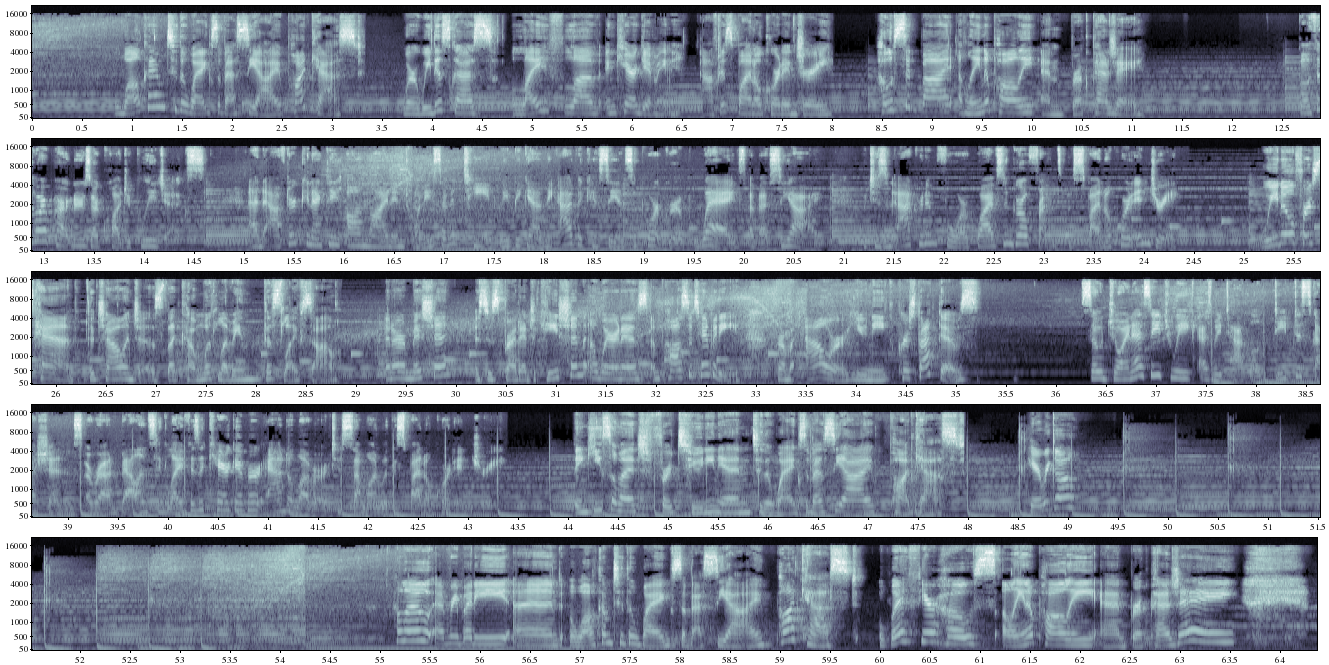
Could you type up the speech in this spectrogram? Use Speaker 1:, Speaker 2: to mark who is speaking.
Speaker 1: Welcome to the Wags of SCI podcast, where we discuss life, love, and caregiving after spinal cord injury, hosted by Elena Polly and Brooke Paget.
Speaker 2: Both of our partners are quadriplegics, and after connecting online in 2017, we began the advocacy and support group WAGS of SCI, which is an acronym for Wives and Girlfriends of Spinal Cord Injury.
Speaker 1: We know firsthand the challenges that come with living this lifestyle. And our mission is to spread education, awareness, and positivity from our unique perspectives.
Speaker 2: So join us each week as we tackle deep discussions around balancing life as a caregiver and a lover to someone with a spinal cord injury.
Speaker 1: Thank you so much for tuning in to the Wags of SCI podcast. Here we go. Hello, everybody, and welcome to the Wags of SCI podcast with your hosts, Elena Polly and Brooke Paget.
